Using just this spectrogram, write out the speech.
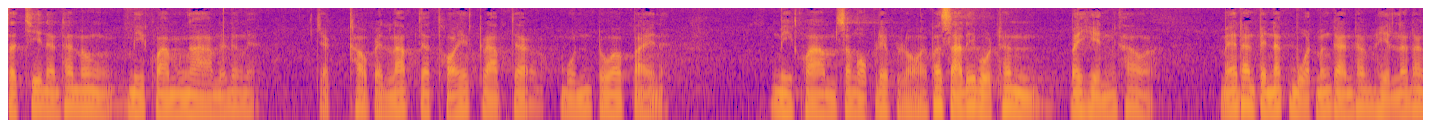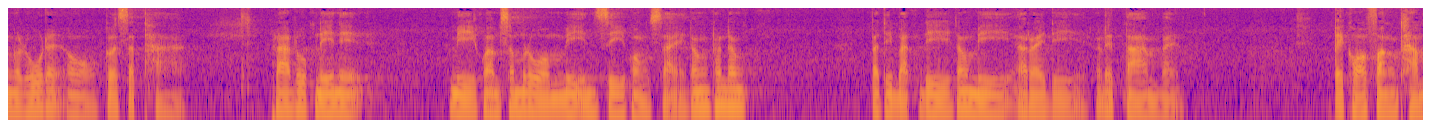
สัชชีนั้นท่านต้องมีความงามในเรื่องนี้จะเข้าไปรับจะถอยกลับจะหมุนตัวไปเนะี่ยมีความสงบเรียบร้อย ภาษาดิบุตรท่านไปเห็นเข้า แม้ท่านเป็นนักบวชเหมือนกัน ท่านเห็นแล้วท่านก็รู้ได้โอ้เกิดศรัทธา พระรูปนี้นี่มีความสำรวม มีอินทรีย์ผ่องใสต้องท่านต้องปฏิบัติดีต้องมีอะไรดี ก็เลยตามไป ไปขอฟังธรรม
